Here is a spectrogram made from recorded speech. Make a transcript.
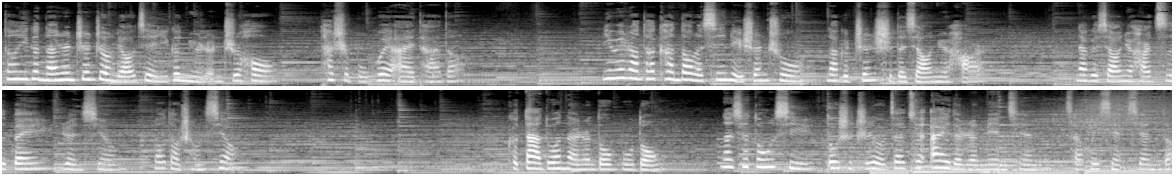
当一个男人真正了解一个女人之后，他是不会爱她的，因为让他看到了心里深处那个真实的小女孩，那个小女孩自卑、任性、唠叨成性。”可大多男人都不懂，那些东西都是只有在最爱的人面前才会显现的。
